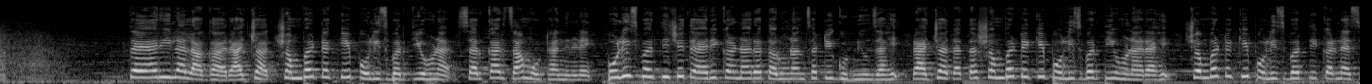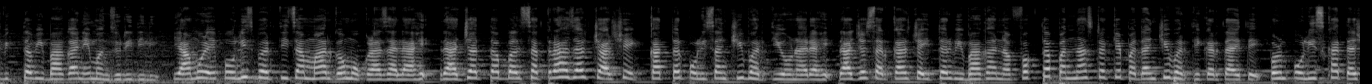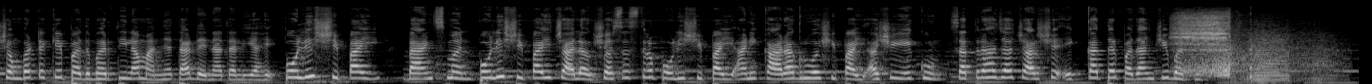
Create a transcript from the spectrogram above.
तयारीला लागा. राज्यात शंभर टक्के पोलीस भरती होणार सरकारचा मोठा निर्णय. पोलीस भरतीची तयारी करणाऱ्या तरुणांसाठी गुड न्यूज आहे. राज्यात आता शंभर टक्के पोलीस भरती होणार आहे. शंभर टक्के पोलीस भरती करण्यास वित्त विभागाने मंजुरी दिली. यामुळे पोलीस भरतीचा मार्ग मोकळा झाला आहे. राज्यात तब्बल सतरा हजार चारशे एकाहत्तर पोलिसांची भरती होणार आहे. राज्य सरकारच्या इतर विभागांना फक्त पन्नास टक्के पदांची भरती करता येते. पण पोलीस खात्यात शंभर टक्के पद भरतीला मान्यता देण्यात आली आहे. पोलीस शिपाई बँड्समन पोलीस शिपाई चालक सशस्त्र पोलीस शिपाई आणि कारागृह शिपाई अशी एकूण सतरा हजार चारशे एकाहत्तर पदांची भरती.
